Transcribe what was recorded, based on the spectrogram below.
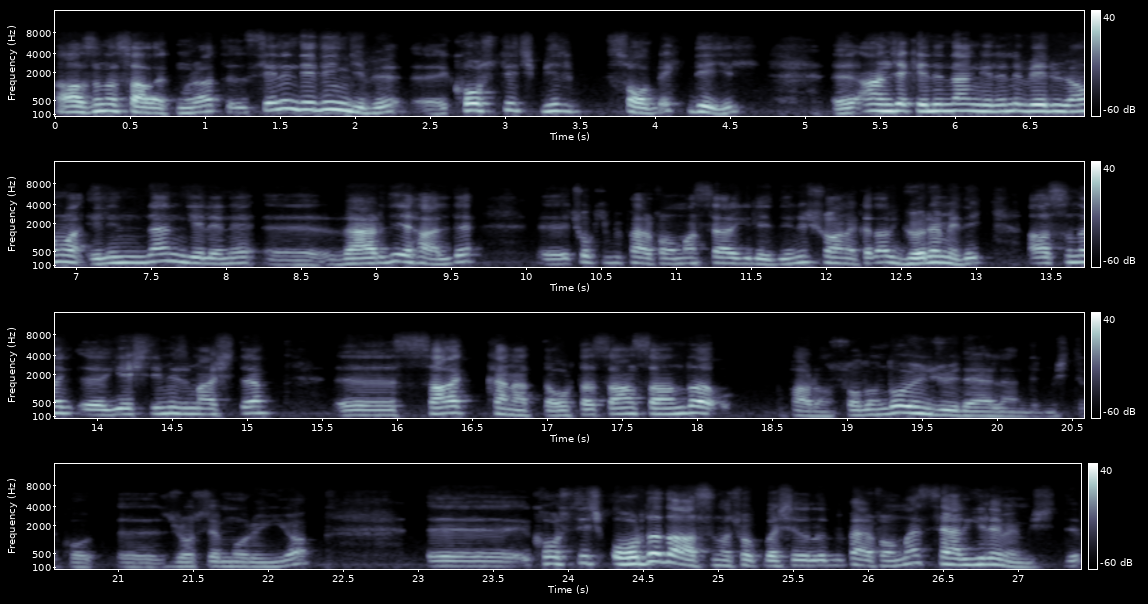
Ağzına sağlık Murat. Senin dediğin gibi e, Kostic bir sol bek değil. E, ancak elinden geleni veriyor ama elinden geleni e, verdiği halde e, çok iyi bir performans sergilediğini şu ana kadar göremedik. Aslında e, geçtiğimiz maçta e, sağ kanatta, orta sahanın sağında pardon solunda oyuncuyu değerlendirmişti e, Jose Mourinho. E, Kostic orada da aslında çok başarılı bir performans sergilememişti.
